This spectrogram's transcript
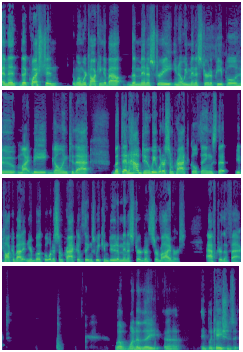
and then the question when we're talking about the ministry, you know, we minister to people who might be going to that. But then how do we? What are some practical things that you talk about it in your book, but what are some practical things we can do to minister to survivors after the fact? Well, one of the uh, implications that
